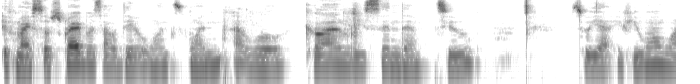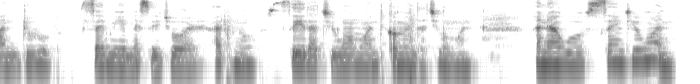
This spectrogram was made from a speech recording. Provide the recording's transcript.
if my subscribers out there want one, I will gladly send them to. So yeah, if you want one, do send me a message or I don't know, say that you want one, comment that you want one, and I will send you one.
